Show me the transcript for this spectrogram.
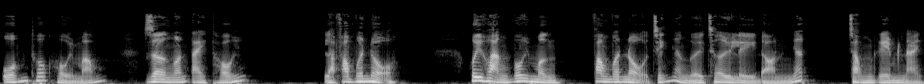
uống thuốc hồi máu, giơ ngón tay thối. Là Phong Vân Nộ. Huy Hoàng vui mừng, Phong Vân Nộ chính là người chơi lì đòn nhất trong game này.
